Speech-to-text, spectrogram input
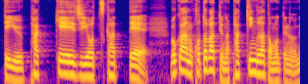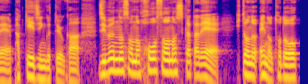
っていうパッケージを使って僕はあの言葉っていうのはパッキングだと思ってるのでパッケージングっていうか自分のその放送の仕方で人の絵の届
